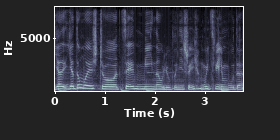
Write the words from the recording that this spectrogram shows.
я, я думаю, що це мій найулюбленіший мультфільм буде.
